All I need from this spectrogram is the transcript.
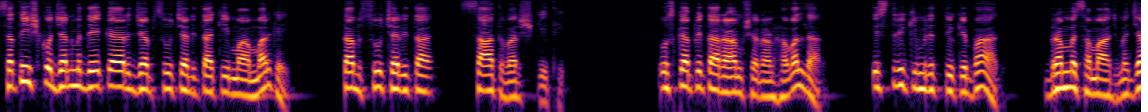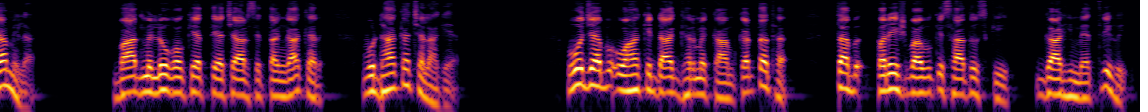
सतीश को जन्म देकर जब सुचरिता की माँ मर गई, तब सुचरिता सात वर्ष की थी। उसका पिता रामशरण हवलदार, स्त्री की मृत्यु के बाद ब्रह्म समाज में जा मिला। बाद में लोगों के अत्याचार से तंग आकर वो ढाका चला गया। वो जब वहाँ के डाकघर में काम करता था, तब परेश बाबू के साथ उसकी गाढ़ी मैत्री हुई।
